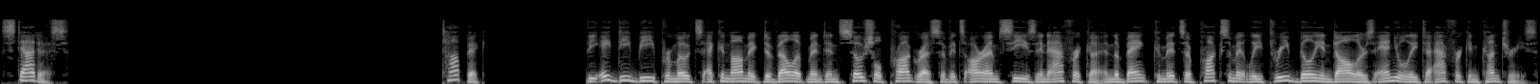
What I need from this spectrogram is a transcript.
Status the ADB promotes economic development and social progress of its RMCs in Africa and the bank commits approximately $3 billion annually to African countries.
